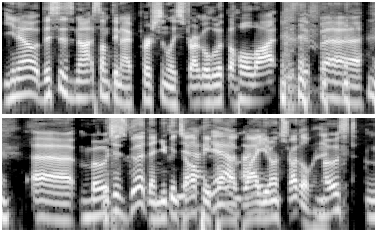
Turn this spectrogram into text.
You know, this is not something I've personally struggled with a whole lot. If uh, uh, most, which is good, then you can tell yeah, people yeah, like why I, you don't struggle with most, it. Most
